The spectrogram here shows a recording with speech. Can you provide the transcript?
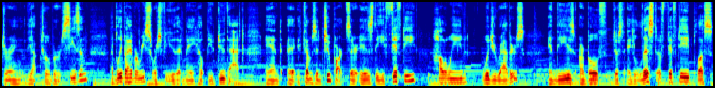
during the October season, I believe I have a resource for you that may help you do that. And uh, it comes in two parts. There is the 50 Halloween Would You Rathers, and these are both just a list of 50 plus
